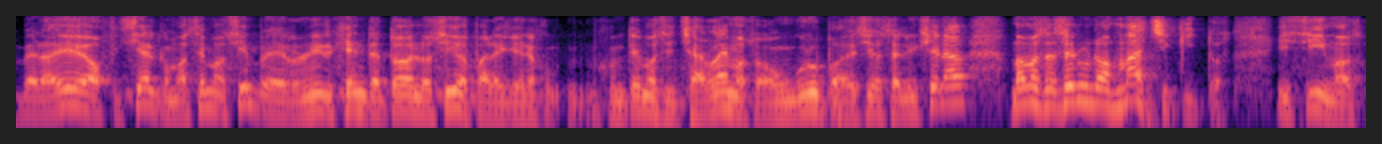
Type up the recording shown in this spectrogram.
verdadero oficial, como hacemos siempre, de reunir gente a todos los CEOs para que nos juntemos y charlemos, o un grupo de CEOs seleccionados, vamos a hacer unos más chiquitos. Hicimos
